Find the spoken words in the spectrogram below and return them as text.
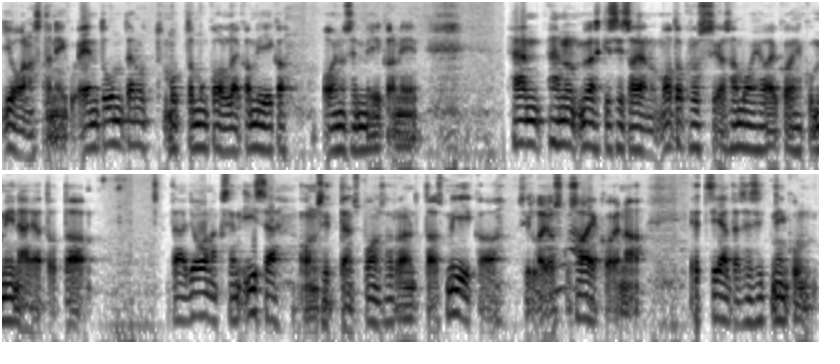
Joonasta niin kuin en tuntenut, mutta mun kollega Miika, Oinosen Miika, niin hän, hän on myöskin siis ajanut motocrossia samoihin aikoihin kuin minä ja tota, tämä Joonaksen isä on sitten sponsoroinut taas Miikaa silloin joskus aikoinaan. Että sieltä se sitten niin kuin,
